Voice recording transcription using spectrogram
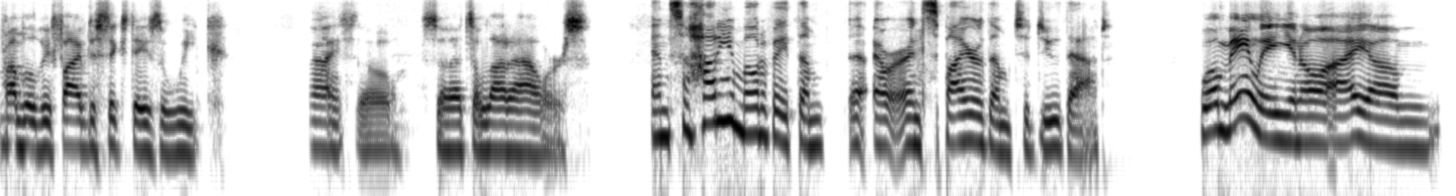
probably five to six days a week. Right. So, so that's a lot of hours. And so, how do you motivate them uh, or inspire them to do that? Well, mainly, you know, I um,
